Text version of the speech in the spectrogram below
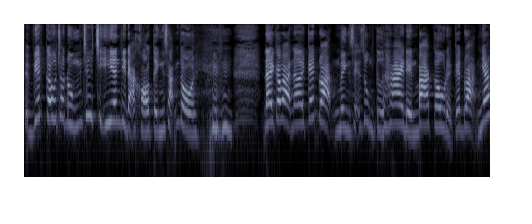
Phải viết câu cho đúng chứ, chị Hiên thì đã khó tính sẵn rồi Đây các bạn ơi, Kết đoạn mình sẽ dùng từ 2 đến 3 câu để kết đoạn nhé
